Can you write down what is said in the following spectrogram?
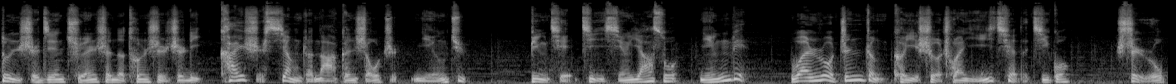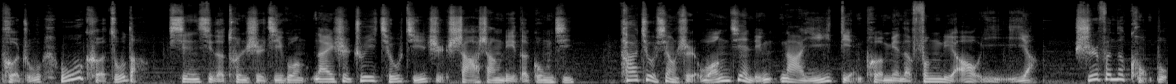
顿时间，全身的吞噬之力开始向着那根手指凝聚，并且进行压缩凝练，宛若真正可以射穿一切的激光，势如破竹，无可阻挡。纤细的吞噬激光乃是追求极致杀伤力的攻击，它就像是王健林那以点破面的锋利奥义一样，十分的恐怖。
